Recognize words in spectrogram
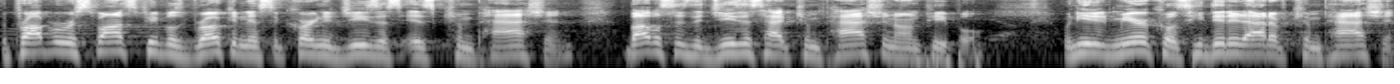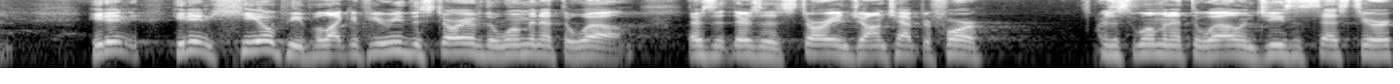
The proper response to people's brokenness, according to Jesus, is compassion. The Bible says that Jesus had compassion on people. When he did miracles, he did it out of compassion. He didn't, he didn't heal people. Like if you read the story of the woman at the well, there's a, there's a story in John chapter 4 there's this woman at the well, and Jesus says to her,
